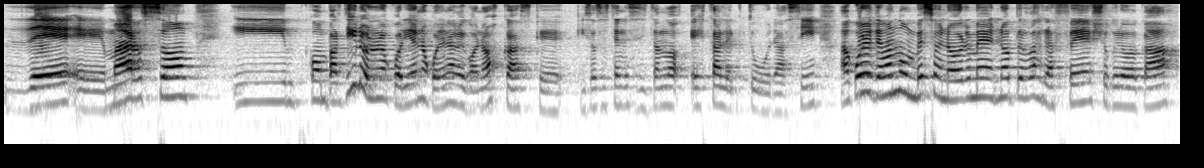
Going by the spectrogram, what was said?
de eh, marzo y compartirlo en un acuariano, acuariana que conozcas que quizás esté necesitando esta lectura, ¿sí? Acuario, te mando un beso enorme, no pierdas la fe, yo creo que acá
